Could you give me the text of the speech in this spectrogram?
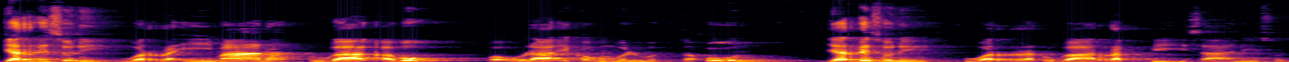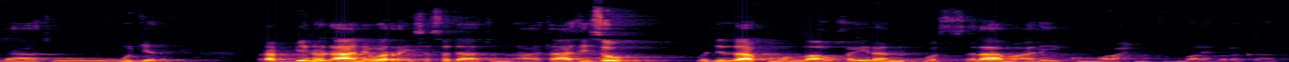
جرسني. ور إيمانا وقاق أبو وأولئك هم المتقون. جرسني. ور وقار ربي إساني صداتو. وجر ربنا الآن ور إسا صداتو وجزاكم الله خيرا. والسلام عليكم ورحمة الله وبركاته.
